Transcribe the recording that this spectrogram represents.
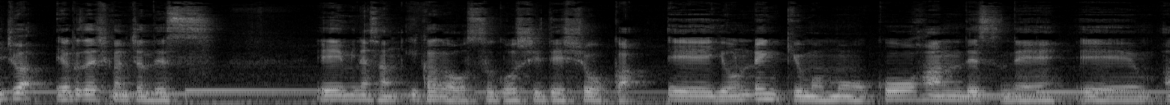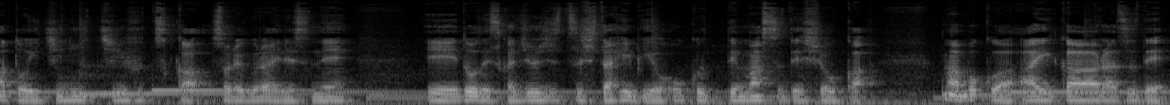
にちは薬剤師かんちゃんです、えー、皆さんいかがお過ごしでしょうか、えー、4連休ももう後半ですね、えー、あと1日2日それぐらいですね、えどうですか？充実した日々を送ってますでしょうか？まあ、僕は相変わらずで、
